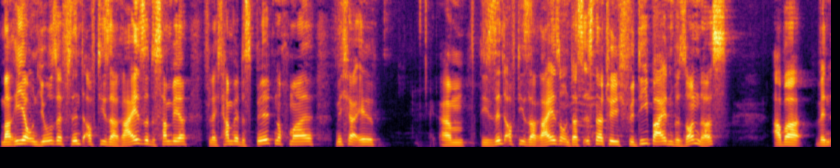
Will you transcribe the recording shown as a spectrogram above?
Maria und Josef sind auf dieser Reise. Das haben wir, vielleicht haben wir das Bild nochmal, Michael. Ähm, die sind auf dieser Reise und das ist natürlich für die beiden besonders. Aber wenn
